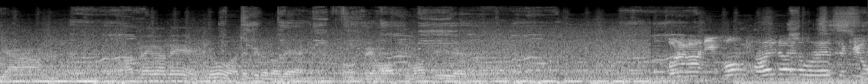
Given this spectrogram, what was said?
いやー風がね今日は出てるのでとても気持ちいいです。これが日本最大の面積を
